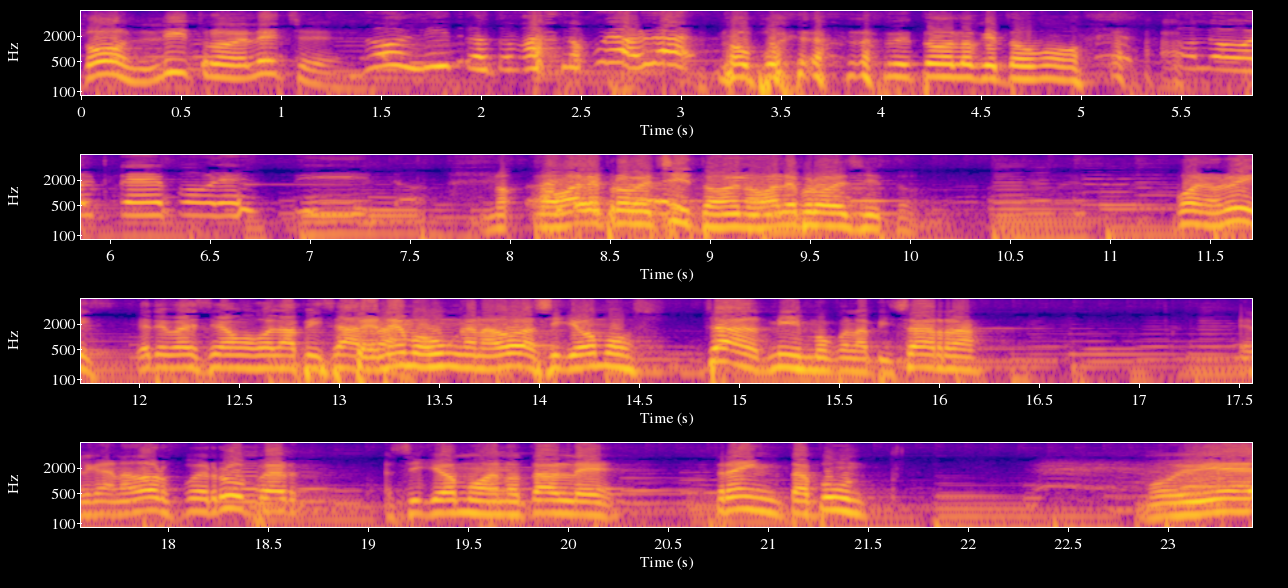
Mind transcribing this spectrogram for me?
Dos litros de leche. Dos litros, Tomás, no puede hablar. No puede hablar de todo lo que tomó. No lo golpeé, pobrecito. No, no vale provechito, ¿eh? no vale provechito. Bueno, Luis, ¿qué te parece? Vamos con la pizarra. Tenemos un ganador, así que vamos ya mismo con la pizarra. El ganador fue Rupert, así que vamos a anotarle 30 puntos. Muy bien.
